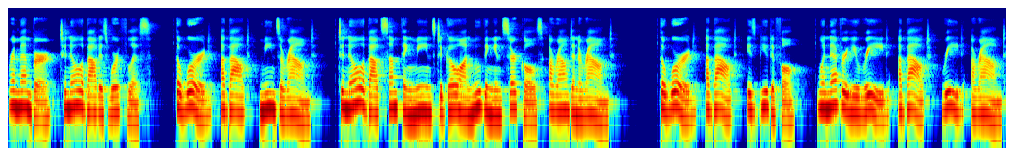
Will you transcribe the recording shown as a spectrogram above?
Remember, to know about is worthless. The word, about, means around. To know about something means to go on moving in circles, around and around. The word, about, is beautiful. Whenever you read, about, read, around.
